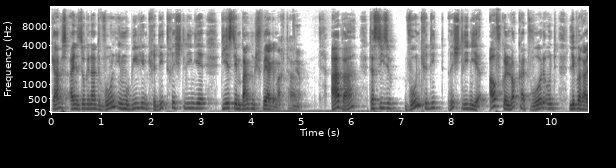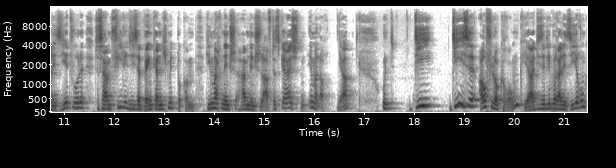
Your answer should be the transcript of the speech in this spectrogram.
gab es eine sogenannte Wohnimmobilienkreditrichtlinie, die es den Banken schwer gemacht haben. Ja. Aber dass diese Wohnkreditrichtlinie aufgelockert wurde und liberalisiert wurde, das haben viele dieser Banker nicht mitbekommen. Die machen den, haben den Schlaf des Gerechten, immer noch. Ja? Und die, diese Auflockerung, ja, diese Liberalisierung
